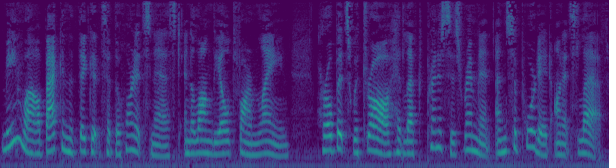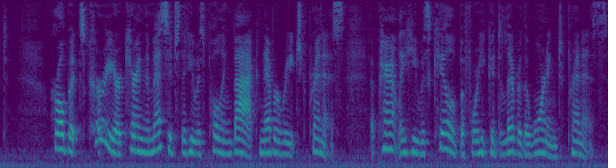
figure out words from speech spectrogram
Meanwhile, back in the thickets of the Hornet's Nest and along the old farm lane, Hurlbut's withdrawal had left Prentiss's remnant unsupported on its left. Hurlbut's courier carrying the message that he was pulling back never reached Prentiss. Apparently he was killed before he could deliver the warning to Prentiss.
